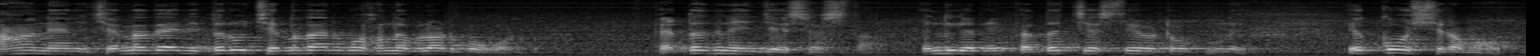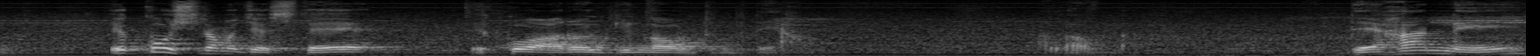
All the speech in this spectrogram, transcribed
ఆహా నేను చిన్నదే ఇద్దరు చిన్నదాని కోసం దెబ్బలాడుకోకూడదు. పెద్దది నేను చేసేస్తాను. ఎందుకని? పెద్దది చేస్తే ఏమిటవుతుంది? ఎక్కువ శ్రమ అవుతుంది. ఎక్కువ శ్రమ చేస్తే ఎక్కువ ఆరోగ్యంగా ఉంటుంది దేహం. అలా ఉండాలి. దేహాన్ని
